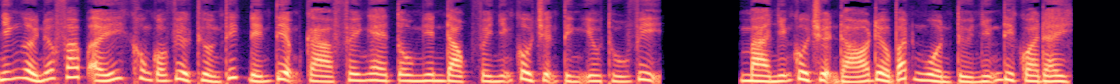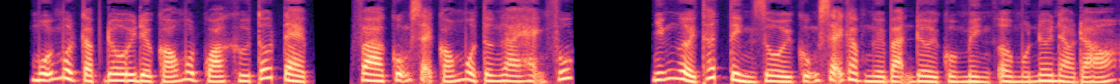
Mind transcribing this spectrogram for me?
Những người nước pháp ấy không có việc thường thích đến tiệm cà phê nghe tô nghiên đọc về những câu chuyện tình yêu thú vị, mà những câu chuyện đó đều bắt nguồn từ những đi qua đây. Mỗi một cặp đôi đều có một quá khứ tốt đẹp và cũng sẽ có một tương lai hạnh phúc. Những người thất tình rồi cũng sẽ gặp người bạn đời của mình ở một nơi nào đó.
